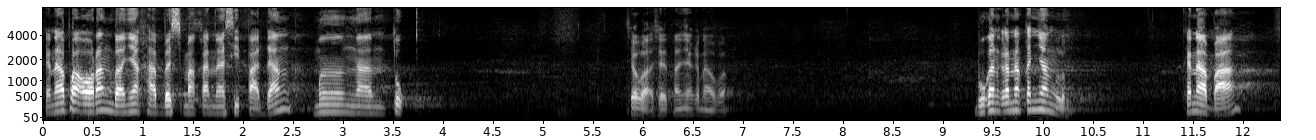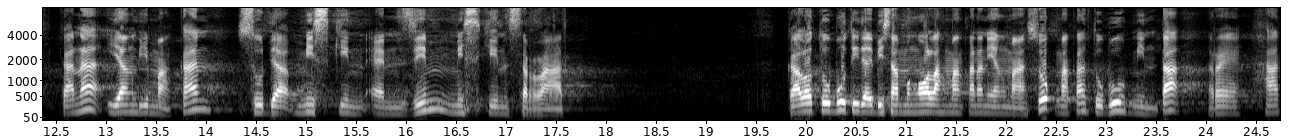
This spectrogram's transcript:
Kenapa orang banyak habis makan nasi padang mengantuk? Coba saya tanya kenapa? Bukan karena kenyang loh. Kenapa? Karena yang dimakan sudah miskin enzim, miskin serat. Kalau tubuh tidak bisa mengolah makanan yang masuk, maka tubuh minta rehat.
